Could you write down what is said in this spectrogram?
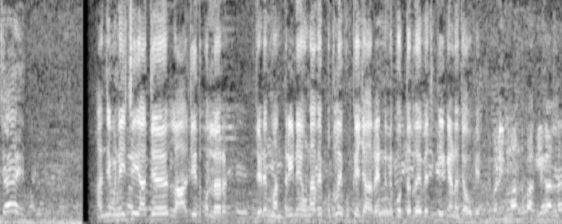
ਜੈ ਹਿੰਦ। ਹਾਂਜੀ ਮਨੀਸ਼ ਜੀ ਅੱਜ ਲਾਲਜੀਤ ਭੁੱਲਰ ਜਿਹੜੇ ਮੰਤਰੀ ਨੇ ਉਹਨਾਂ ਦੇ ਪੁਤਲੇ ਫੂਕੇ ਜਾ ਰਹੇ ਨੇ ਨਕੋਦਰ ਦੇ ਵਿੱਚ। ਕੀ ਕਹਿਣਾ ਚਾਹੋਗੇ? ਬੜੀ ਮੰਦਭਾਗੀ ਗੱਲ ਹੈ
